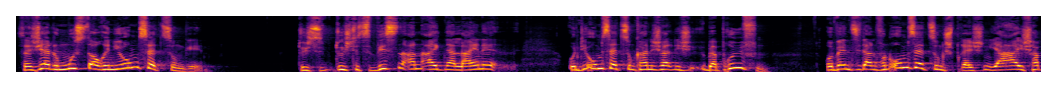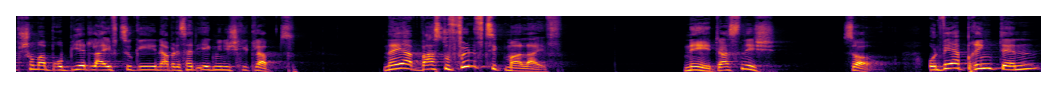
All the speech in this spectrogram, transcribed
Sag ich, ja, du musst auch in die Umsetzung gehen. Durch, durch das Wissen aneignen alleine und die Umsetzung kann ich halt nicht überprüfen. Und wenn sie dann von Umsetzung sprechen, ja, ich habe schon mal probiert, live zu gehen, aber das hat irgendwie nicht geklappt. Naja, warst du 50 Mal live? Nee, das nicht. So. Und wer bringt denn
